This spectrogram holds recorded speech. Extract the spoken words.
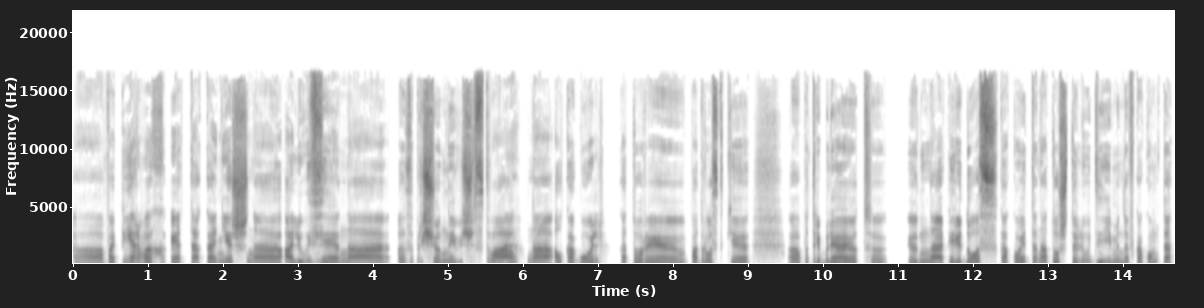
А, Во-первых, это, конечно, аллюзия на запрещенные вещества, на алкоголь, которые подростки э, потребляют, э, на передоз какой-то, на то, что люди именно в каком-то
